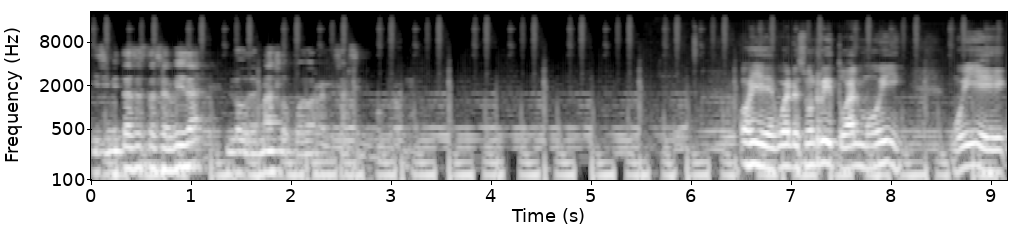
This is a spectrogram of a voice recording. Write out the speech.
Y si mi taza está servida, lo demás lo puedo realizar sin ningún problema. Oye, bueno, es un ritual muy, muy eh,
